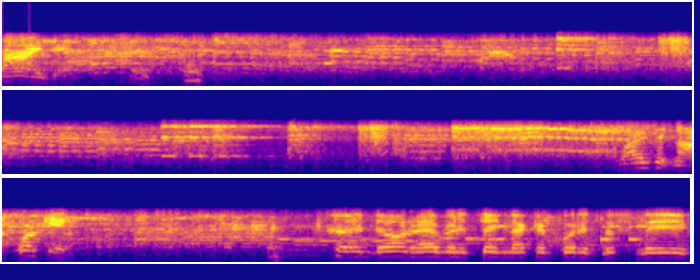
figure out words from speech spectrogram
Fine then. Why is it not working? I don't have anything that can put it to sleep.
